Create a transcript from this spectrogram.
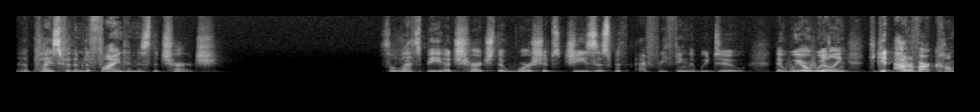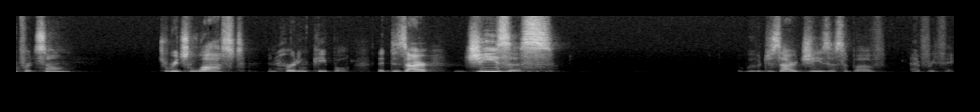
And the place for them to find him is the church. So let's be a church that worships Jesus with everything that we do, that we are willing to get out of our comfort zone to reach lost and hurting people that desire Jesus, that we would desire Jesus above everything.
